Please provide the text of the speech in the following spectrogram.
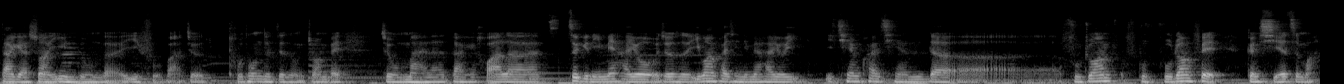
大概算运动的衣服吧，就普通的这种装备，就买了，大概花了这个里面还有就是一万块钱里面还有一一千块钱的服装服服装费跟鞋子嘛，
